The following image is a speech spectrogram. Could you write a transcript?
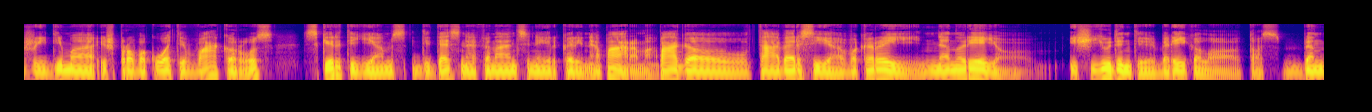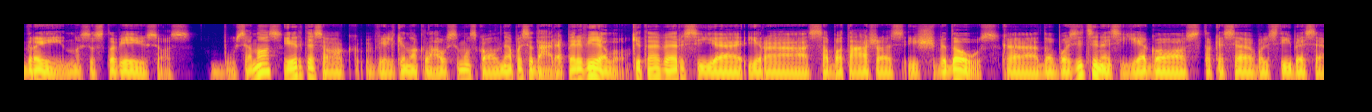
žaidimą išprovokuoti vakarus, skirti jiems didesnę finansinę ir karinę paramą. Pagal tą versiją vakarai nenorėjo išjudinti bereikalo tos bendrai nusistovėjusios būsenos ir tiesiog vilkino klausimus, kol nepasidarė per vėlų. Kita versija yra sabotažas iš vidaus, kad opozicinės jėgos tokiose valstybėse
